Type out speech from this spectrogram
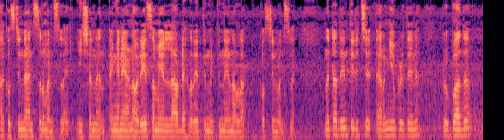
ആ ക്വസ്റ്റ്യന്റെ ആൻസർ മനസ്സിലായി. ഈശ്വരൻ എങ്ങനെയാണ് ഒരേ സമയം എല്ലാവരുടെ ഹൃദയത്തിൽ നിൽക്കുന്നതെന്നുള്ള ക്വസ്റ്റ്യൻ മനസ്സിലായി. എന്നിട്ട് അദ്ദേഹം തിരിച്ച് ഇറങ്ങിയപ്പോഴത്തേന് വേ-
